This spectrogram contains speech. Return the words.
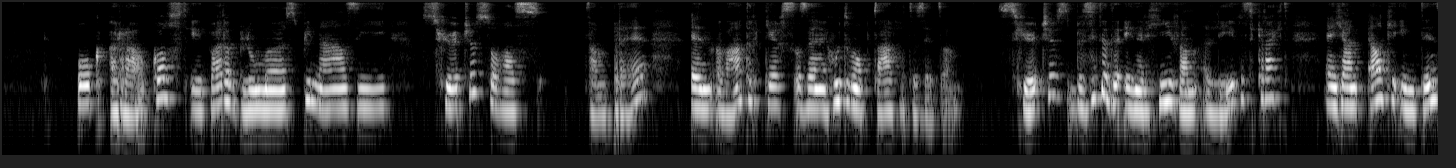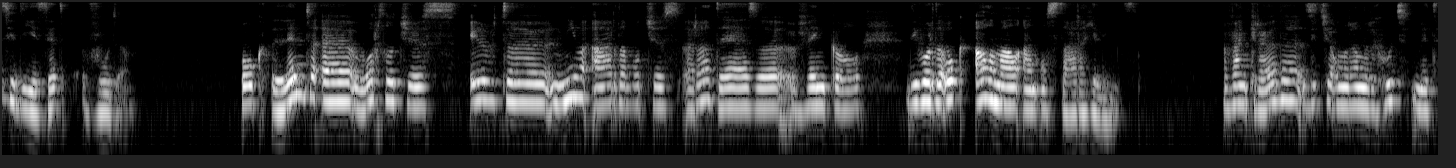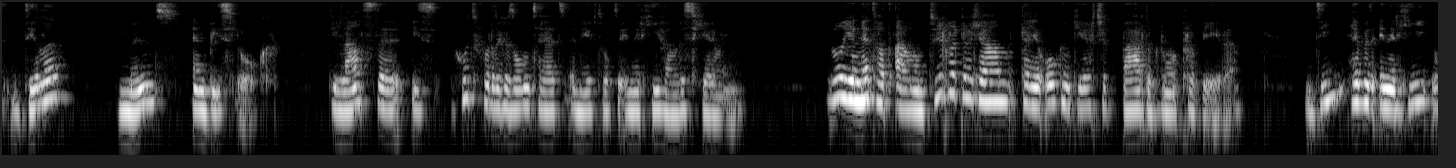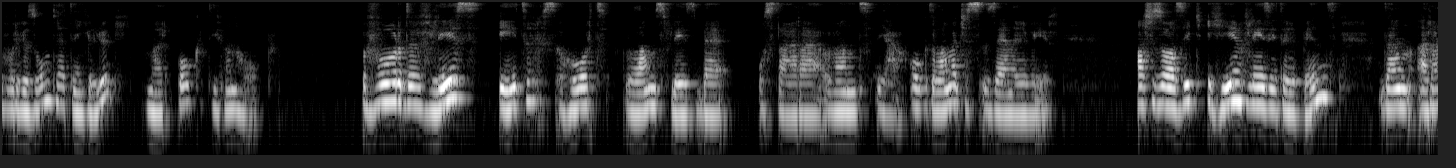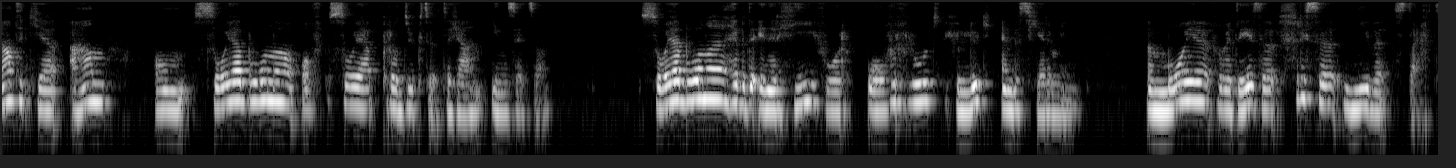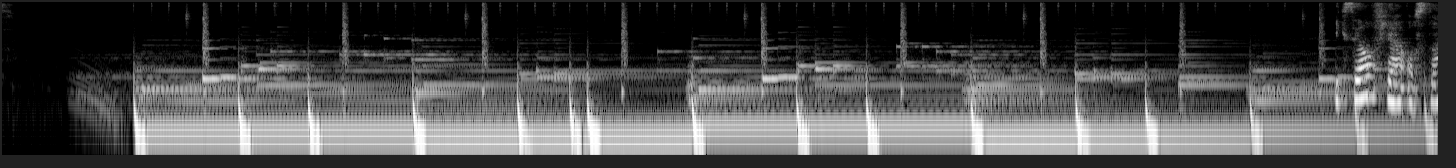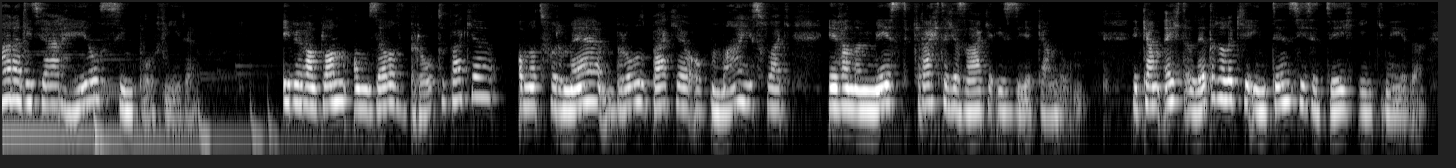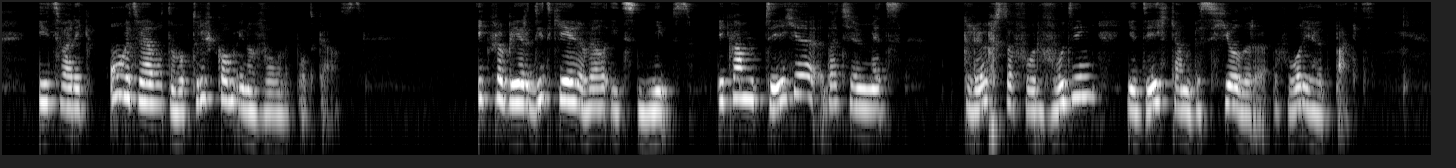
Ook rauwkost, eetbare bloemen, spinazie, scheutjes zoals van prei en waterkers zijn goed om op tafel te zetten. Scheutjes bezitten de energie van levenskracht en gaan elke intentie die je zet voeden. Ook lenteui, worteltjes, erwten, nieuwe aardappeltjes, radijzen, venkel, die worden ook allemaal aan Ostara gelinkt. Van kruiden zit je onder andere goed met dille, munt en bieslook. Die laatste is goed voor de gezondheid en heeft ook de energie van bescherming. Wil je net wat avontuurlijker gaan, kan je ook een keertje paardenbloemen proberen. Die hebben de energie voor gezondheid en geluk, maar ook die van hoop. Voor de vleeseters hoort lamsvlees bij Ostara, want ja, ook de lammetjes zijn er weer. Als je zoals ik geen vleeseter bent, dan raad ik je aan om sojabonen of sojaproducten te gaan inzetten. Sojabonen hebben de energie voor overvloed, geluk en bescherming. Een mooie voor deze frisse nieuwe start. Ikzelf ga Ostara dit jaar heel simpel vieren. Ik ben van plan om zelf brood te bakken, omdat voor mij brood bakken op magisch vlak een van de meest krachtige zaken is die je kan doen. Je kan echt letterlijk je intenties het deeg inkneden. Iets waar ik ongetwijfeld nog op terugkom in een volgende podcast. Ik probeer dit keer wel iets nieuws. Ik kwam tegen dat je met kleurstof voor voeding je deeg kan beschilderen voor je het bakt.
